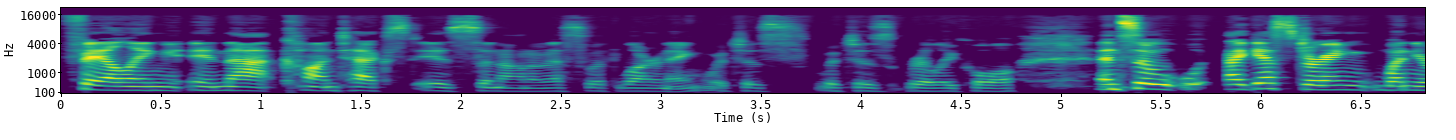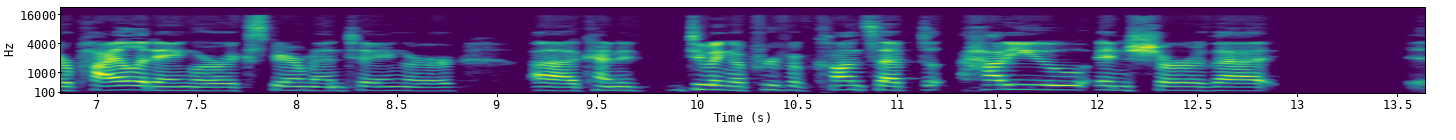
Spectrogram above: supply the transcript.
failing in that context is synonymous with learning which is which is really cool and so i guess during when you're piloting or experimenting or uh, kind of doing a proof of concept how do you ensure that uh,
